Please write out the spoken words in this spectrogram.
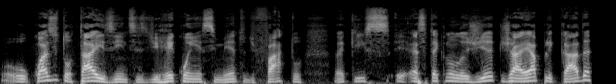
ou quase totais índices de reconhecimento de fato, né, que essa tecnologia já é aplicada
